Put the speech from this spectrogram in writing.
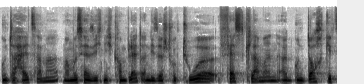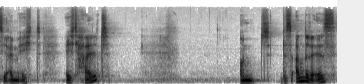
unterhaltsamer. Man muss ja sich nicht komplett an dieser Struktur festklammern und doch gibt sie einem echt, echt Halt. Und das andere ist,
